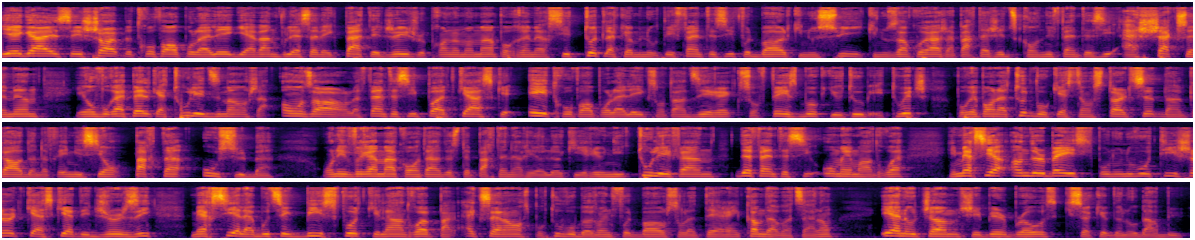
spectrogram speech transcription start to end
Yeah guys, c'est Sharp de Trop Fort pour la Ligue. Et avant de vous laisser avec Pat et Jay, je veux prendre un moment pour remercier toute la communauté Fantasy Football qui nous suit, qui nous encourage à partager du contenu Fantasy à chaque semaine. Et on vous rappelle qu'à tous les dimanches à 11h, le Fantasy Podcast et Trop Fort pour la Ligue sont en direct sur Facebook, YouTube et Twitch pour répondre à toutes vos questions Start-Sit dans le cadre de notre émission Partant ou sur le banc. On est vraiment content de ce partenariat-là qui réunit tous les fans de fantasy au même endroit. Et merci à Underbase pour nos nouveaux t-shirts, casquettes et jerseys. Merci à la boutique Beast Foot qui est l'endroit par excellence pour tous vos besoins de football sur le terrain comme dans votre salon. Et à nos chums chez Beard Bros qui s'occupent de nos barbus.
